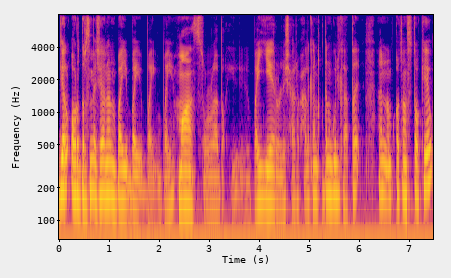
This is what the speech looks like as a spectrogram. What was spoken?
ديال ال orders مثلا by by by by month ولا by by year ولا شي حاجة بحال هكا. نقدر نقول لك عطي نبقاو تنستوكيو.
